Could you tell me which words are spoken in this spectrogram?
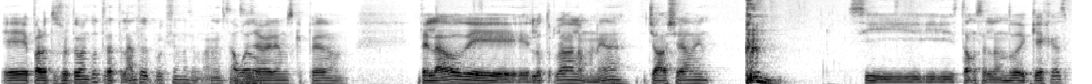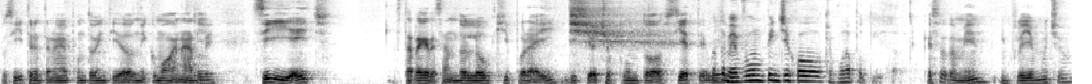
Eh, para tu suerte van contra Atlanta la próxima semana, entonces huevo. ya veremos qué pedo. Del lado del otro lado de la moneda, Josh Allen. si estamos hablando de quejas, pues sí, 39.22, ni cómo ganarle. CEH está regresando low key por ahí, 18.7. Pero güey. también fue un pinche juego que fue una putiza. Eso también influye mucho.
